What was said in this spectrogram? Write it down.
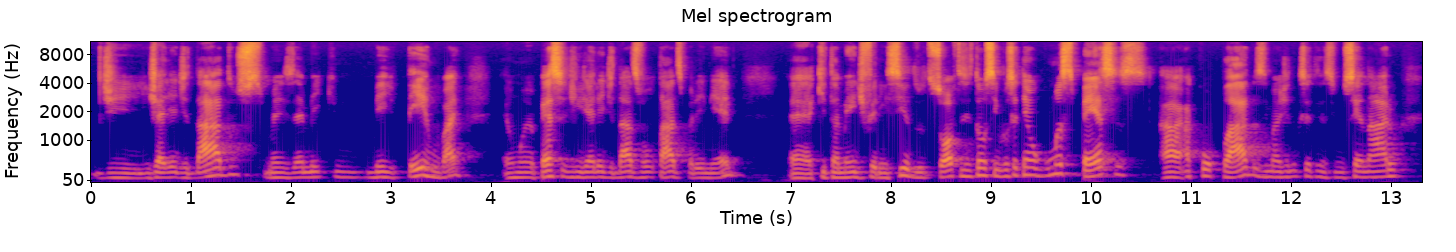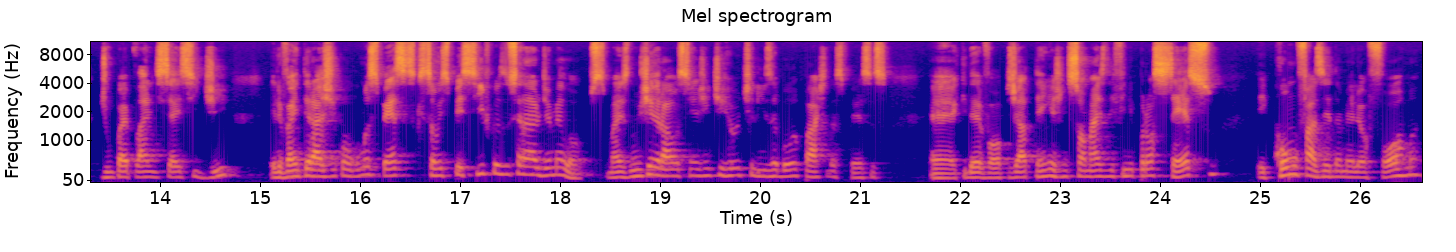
de engenharia de dados, mas é meio que um meio termo, vai? É uma peça de engenharia de dados voltados para ML é, que também diferencia dos softwares. Então, assim, você tem algumas peças a, acopladas. Imagina que você tem assim, um cenário de um pipeline de CI/CD. Ele vai interagir com algumas peças que são específicas do cenário de MLOps. Mas, no geral, assim, a gente reutiliza boa parte das peças é, que DevOps já tem. A gente só mais define processo e como fazer da melhor forma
